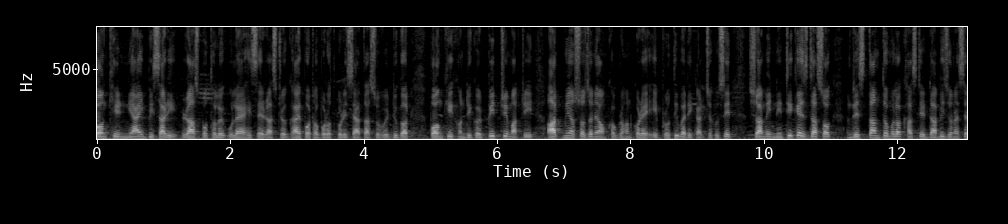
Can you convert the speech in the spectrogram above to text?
পংখীৰ ন্যায় বিচাৰি ৰাজপথলৈ ওলাই আহিছে ৰাষ্ট্ৰীয় ঘাইপথ অৱৰোধ কৰিছে আটাচুৰ উদ্যোগত। পংখী সন্দিকৈৰ পিতৃ মাতৃ আত্মীয় স্বজনে অংশগ্ৰহণ কৰে এই প্ৰতিবাদী কাৰ্যসূচীত। স্বামী নীতিকেশ দাসক দৃষ্টান্তমূলক শাস্তিৰ দাবী জনাইছে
